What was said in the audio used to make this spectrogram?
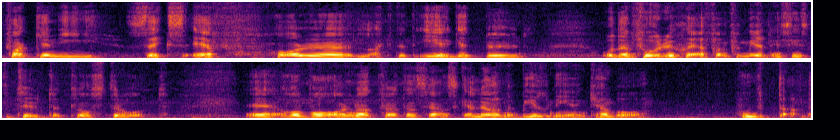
Facken i 6F har eh, lagt ett eget bud. Och den förre chefen för Medlingsinstitutet, Klosteråt, Stråth, eh, har varnat för att den svenska lönebildningen kan vara hotad.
